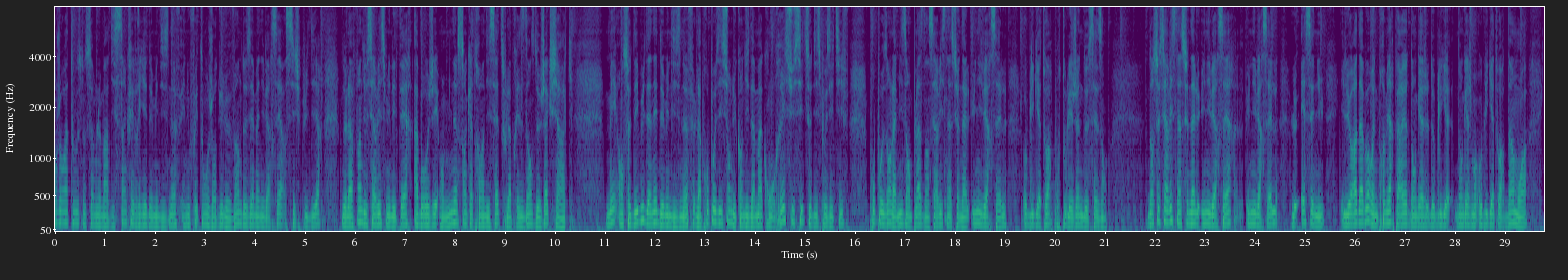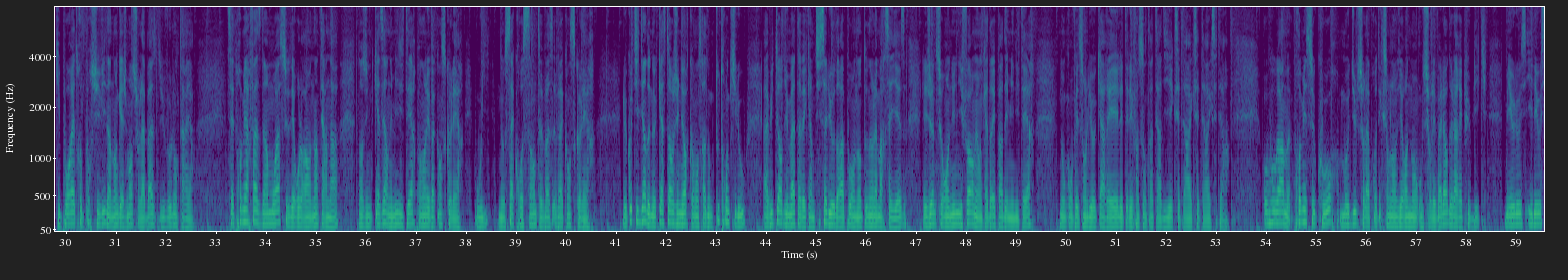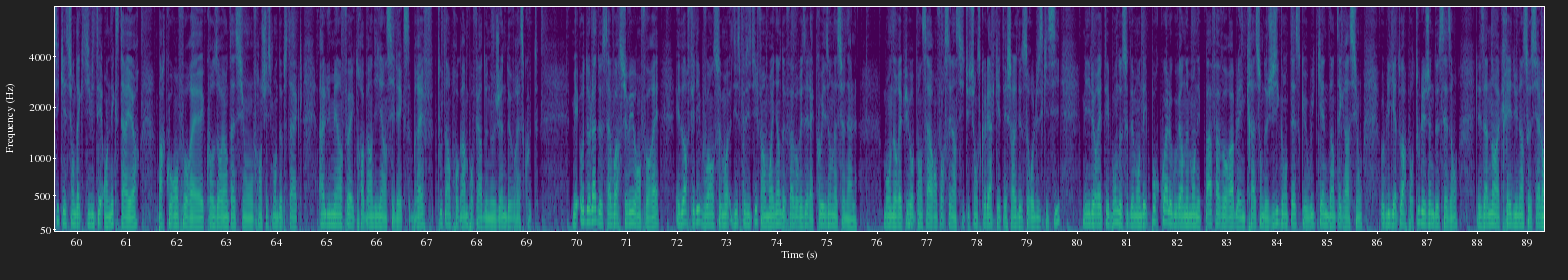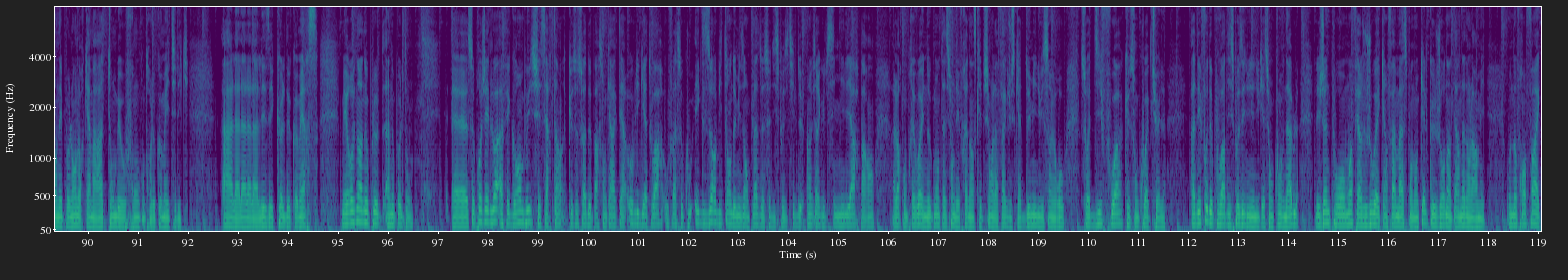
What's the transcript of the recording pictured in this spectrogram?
Bonjour à tous, nous sommes le mardi 5 février 2019 et nous fêtons aujourd'hui le 22e anniversaire, si je puis dire, de la fin du service militaire abrogé en 1997 sous la présidence de Jacques Chirac. Mais en ce début d'année 2019, la proposition du candidat Macron ressuscite ce dispositif, proposant la mise en place d'un service national universel, obligatoire pour tous les jeunes de 16 ans. Dans ce service national universel, le SNU, il y aura d'abord une première période d'engagement obligatoire d'un mois qui pourra être poursuivie d'un engagement sur la base du volontariat. Cette première phase d'un mois se déroulera en internat, dans une caserne militaire pendant les vacances scolaires. Oui, nos sacro-saintes vacances scolaires. Le quotidien de nos castors juniors commencera donc tout tranquillou, à 8h du mat avec un petit salut au drapeau en entonnant la Marseillaise. Les jeunes seront en uniforme et encadrés par des militaires. Donc on fait son lit au carré, les téléphones sont interdits, etc. etc., etc. Au programme Premier secours, module sur la protection de l'environnement ou sur les valeurs de la République, mais il est aussi question d'activités en extérieur, parcours en forêt, courses d'orientation, franchissement d'obstacles, allumer un feu avec trois brindilles et un silex, bref, tout un programme pour faire de nos jeunes de vrais scouts. Mais au-delà de savoir survivre en forêt, Édouard Philippe voit en ce dispositif un moyen de favoriser la cohésion nationale. Bon, on aurait pu penser à renforcer l'institution scolaire qui était chargée de ce rôle jusqu'ici, mais il aurait été bon de se demander pourquoi le gouvernement n'est pas favorable à une création de gigantesques week-ends d'intégration, obligatoires pour tous les jeunes de 16 ans, les amenant à créer du lien social en épaulant leurs camarades tombés au front contre le coma éthylique. Ah là là là là, les écoles de commerce. Mais revenons à nos, à. Euh, ce projet de loi a fait grand bruit chez certains, que ce soit de par son caractère obligatoire ou face au coût exorbitant de mise en place de ce dispositif de 1,6 milliard par an, alors qu'on prévoit une augmentation des frais d'inscription à la fac jusqu'à 2800 euros, soit 10 fois que son coût actuel. À défaut de pouvoir disposer d'une éducation convenable, les jeunes pourront au moins faire joujou avec un FAMAS pendant quelques jours d'internat dans l'armée. On offre enfin à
